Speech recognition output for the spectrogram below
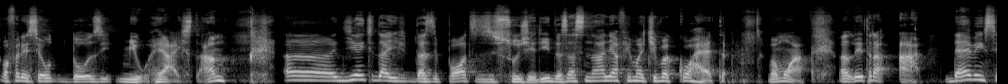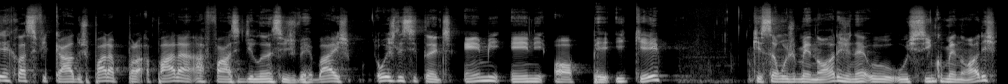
ofereceu 12 mil reais, tá? Uh, diante das, das hipóteses sugeridas, assinale a afirmativa correta. Vamos lá. A letra A devem ser classificados para, para a fase de lances verbais O, P e Q que são os menores, né, os cinco menores,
